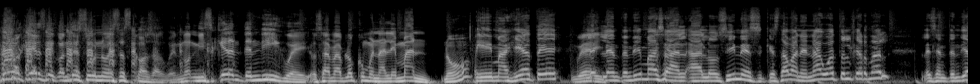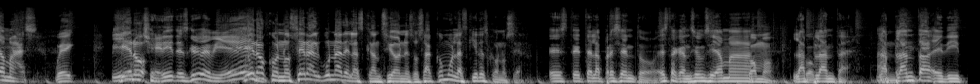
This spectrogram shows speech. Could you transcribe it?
cómo quieres que conteste uno esas cosas, güey? No, ni siquiera entendí, güey. O sea, me habló como en alemán, ¿no? Imagínate, le, le entendí más a, a los cines que estaban en Aguato, el carnal. Les entendía más. Güey, quiero, Pinche Edith, escribe bien. quiero conocer alguna de las canciones. O sea, ¿cómo las quieres conocer? Este, te la presento. Esta canción se llama ¿Cómo? La ¿Cómo? Planta. La. Planta Edith.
